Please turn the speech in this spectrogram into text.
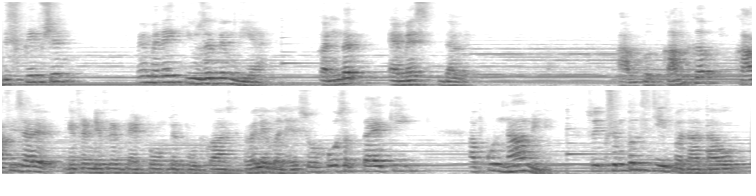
डिस्क्रिप्शन में मैंने एक यूज़र नेम दिया है कंदर एम एस दवे अब काफ़ी काफ़ी सारे डिफरेंट डिफरेंट प्लेटफॉर्म पे पॉडकास्ट अवेलेबल है सो हो सकता है कि आपको ना मिले। सो एक सिंपल सी चीज़ बताता हूँ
